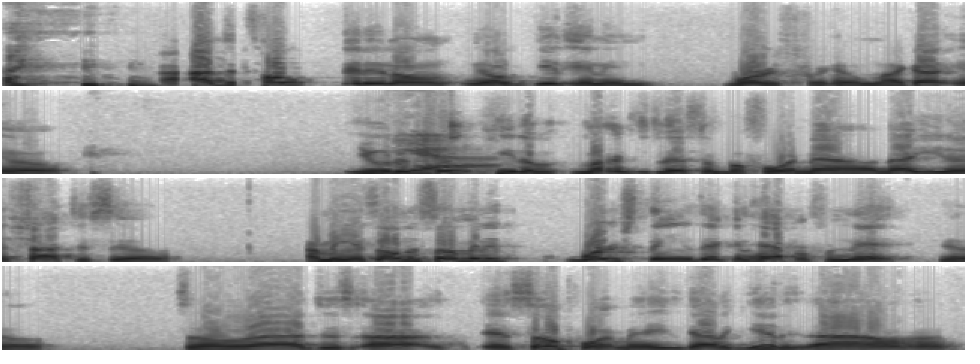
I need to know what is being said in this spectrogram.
I I just hope that it don't, you know, get any worse for him. Like I, you know, you would have Yeah. think he'd have learned his lesson before now. Now you done shot yourself. I mean, it's only so many worse things that can happen from that, you know. So I just, I, at some point, man, he's got to get it. I don't,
